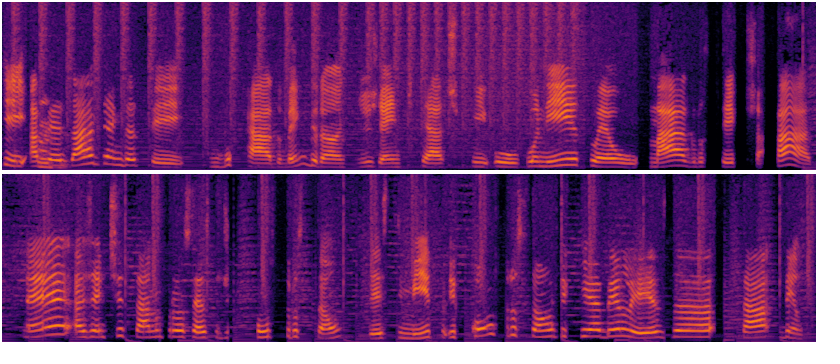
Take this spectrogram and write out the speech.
Que apesar de ainda ter um bocado bem grande de gente que acha que o bonito é o magro, seco, chapado, né? A gente está num processo de construção desse mito e construção de que a beleza está dentro.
